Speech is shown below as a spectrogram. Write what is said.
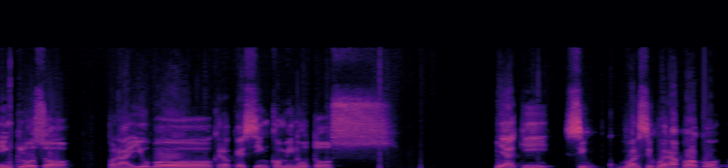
Incluso por ahí hubo creo que cinco minutos. Y aquí, si, por si fuera poco,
